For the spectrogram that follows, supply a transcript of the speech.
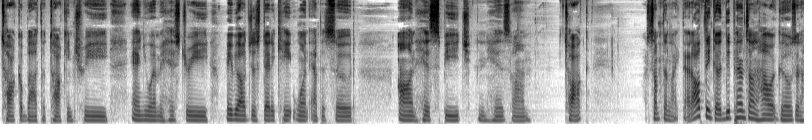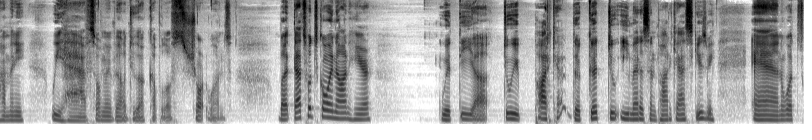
talk about the talking tree and UM history. Maybe I'll just dedicate one episode on his speech and his um, talk or something like that. I'll think it depends on how it goes and how many we have. So maybe I'll do a couple of short ones. But that's what's going on here with the uh, Dewey podcast, the Good Dewey Medicine podcast, excuse me, and what's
